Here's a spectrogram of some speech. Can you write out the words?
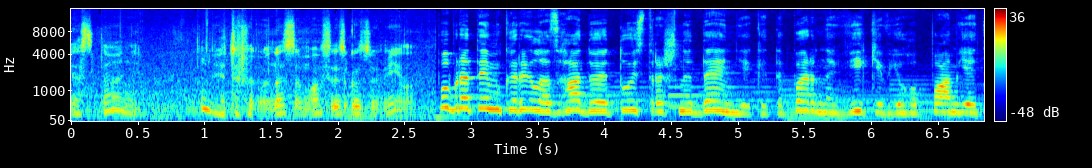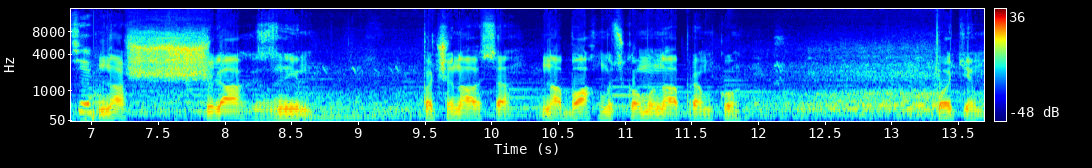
я стані. Ну, я думаю, вона сама все зрозуміла. Побратим Кирила згадує той страшний день, який тепер навіки в його пам'яті. Наш шлях з ним починався на Бахмутському напрямку, потім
